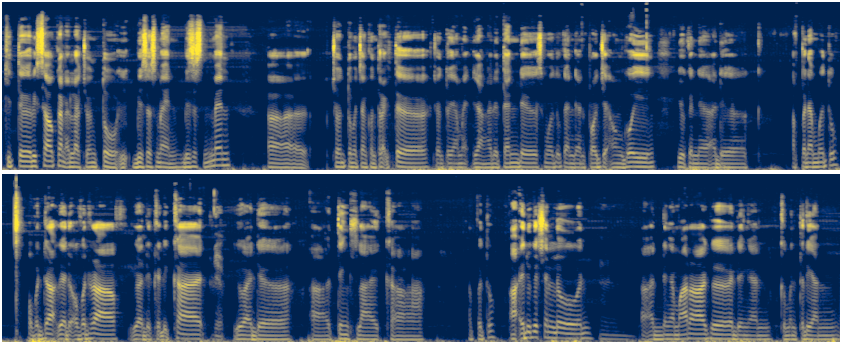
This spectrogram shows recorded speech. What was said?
kita risaukan adalah contoh businessman. Businessman uh, contoh macam kontraktor contoh yang yang ada tender semua tu kan dan project ongoing you kena ada apa nama tu? Overdraft you ada overdraft you ada credit card Yep. you ada uh, things like uh, apa tu? Uh, education loan. Hmm. Uh, dengan MARA ke dengan kementerian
